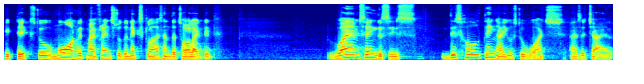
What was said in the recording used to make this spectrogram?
it takes to move on with my friends to the next class and that's all I did. Why I'm saying this is, this whole thing I used to watch as a child.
